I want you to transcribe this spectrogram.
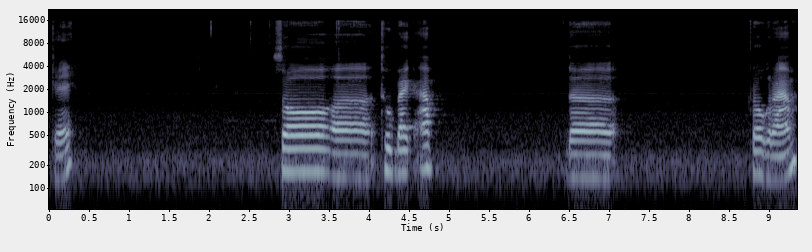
Okay. So uh, to back up the program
